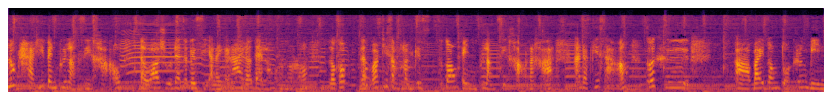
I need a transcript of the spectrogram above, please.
รูปถ่ายที่เป็นพื้นหลังสีขาว แต่ว่าชุดเนี่ยจะเป็นสีอะไรก็ได้แล้วแต่เราเนาะ แล้วก็แต่ว่าที่สำคัญคือจะต้องเป็นพื้นหลังสีขาวนะคะ อันดับที่ 3 ก็คือใบจองตั๋วเครื่องบิน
